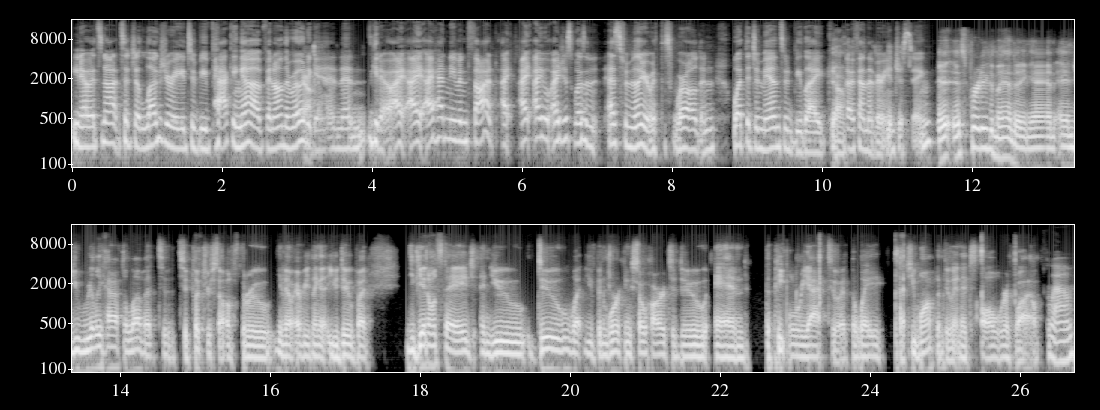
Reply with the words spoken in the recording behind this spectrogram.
you know it's not such a luxury to be packing up and on the road yeah. again and you know I, I, I hadn't even thought I, I I just wasn't as familiar with this world and what the demands would be like yeah. so I found that very interesting it, it's pretty demanding and and you really have to love it to to put yourself through you know everything that you do but you get on stage and you do what you've been working so hard to do and the people react to it the way that you want them to and it's all worthwhile wow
